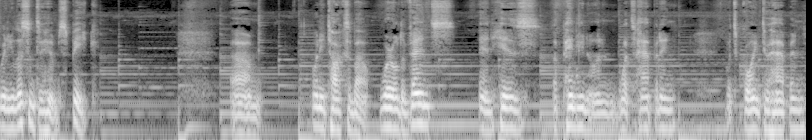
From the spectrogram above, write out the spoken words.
when you listen to him speak. Um, when he talks about world events and his opinion on what's happening, what's going to happen.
